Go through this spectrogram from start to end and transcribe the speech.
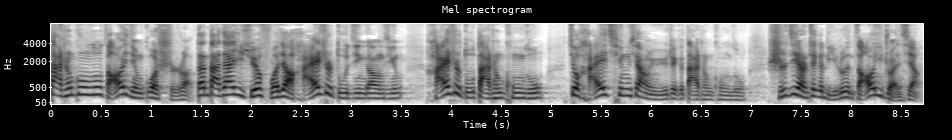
大乘空宗早已经过时了，但大家一学佛教，还是读《金刚经》，还是读大乘空宗，就还倾向于这个大乘空宗。实际上，这个理论早已转向。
